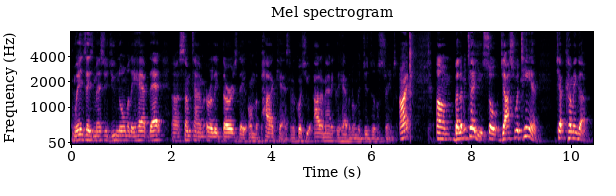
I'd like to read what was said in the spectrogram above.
Wednesday's message, you normally have that uh, sometime early Thursday on the podcast. And of course, you automatically have it on the digital streams. All right. Um, but let me tell you so Joshua 10 kept coming up.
